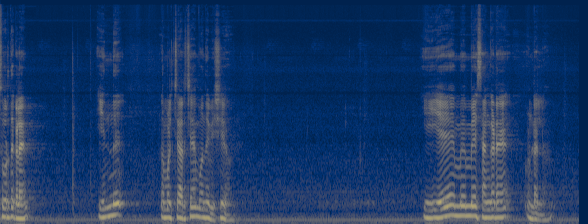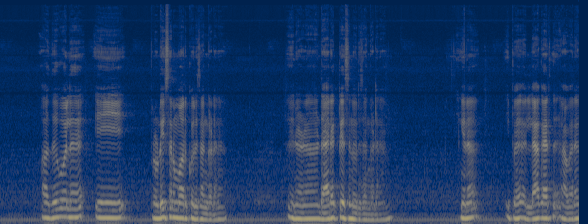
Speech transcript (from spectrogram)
സുഹൃത്തുക്കളെ ഇന്ന് നമ്മൾ ചർച്ച ചെയ്യാൻ പോകുന്ന വിഷയം ഈ എ എം എം എ സംഘടന ഉണ്ടല്ലോ. അതുപോലെ ഈ പ്രൊഡ്യൂസർമാർക്കൊരു സംഘടന പിന്നെ ഡയറക്ടേഴ്സിനൊരു സംഘടന. ഇങ്ങനെ ഇപ്പോൾ എല്ലാ കാര്യത്തിനും അവരെ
